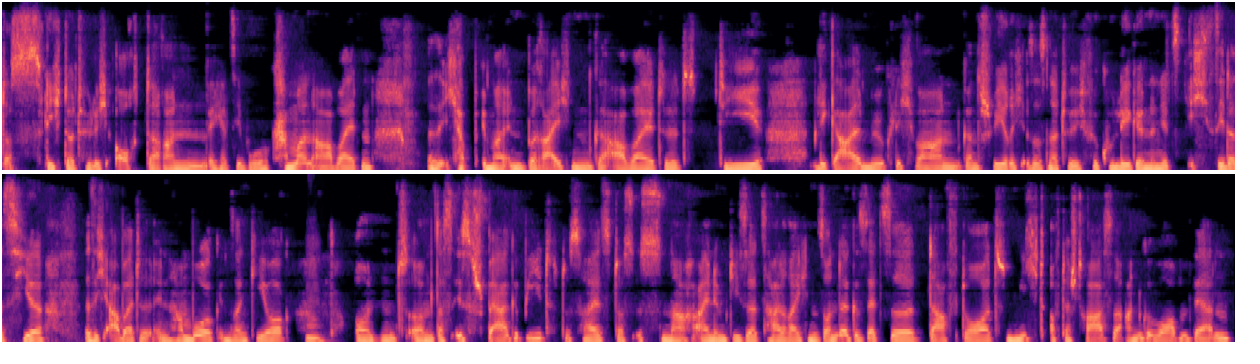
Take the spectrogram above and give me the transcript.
Das liegt natürlich auch daran, welches Niveau kann man arbeiten. Also ich habe immer in Bereichen gearbeitet, die legal möglich waren. Ganz schwierig ist es natürlich für Kolleginnen jetzt. Ich sehe das hier. Also ich arbeite in Hamburg, in St. Georg. Hm. Und ähm, das ist Sperrgebiet. Das heißt, das ist nach einem dieser zahlreichen Sondergesetze, darf dort nicht auf der Straße angeworben werden.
